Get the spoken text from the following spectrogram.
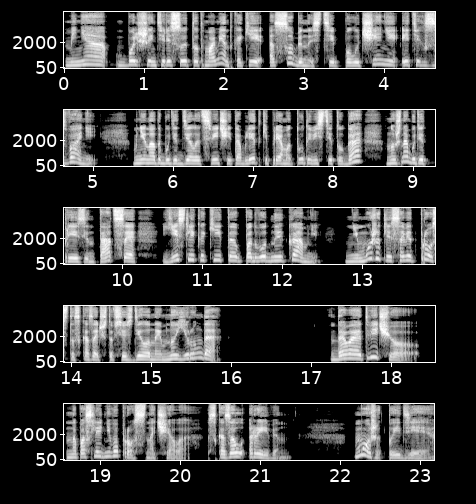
Меня больше интересует тот момент, какие особенности получения этих званий. Мне надо будет делать свечи и таблетки прямо тут и вести туда, нужна будет презентация, есть ли какие-то подводные камни — не может ли совет просто сказать, что все сделанное мной ерунда? Давай отвечу на последний вопрос сначала, сказал Рейвен. Может, по идее.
